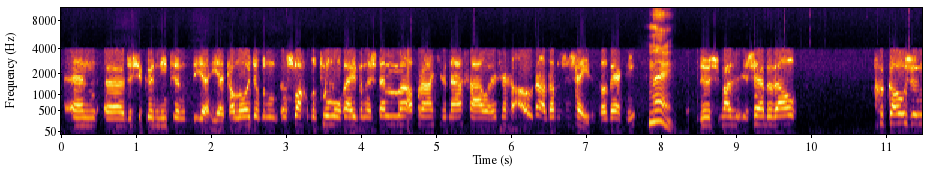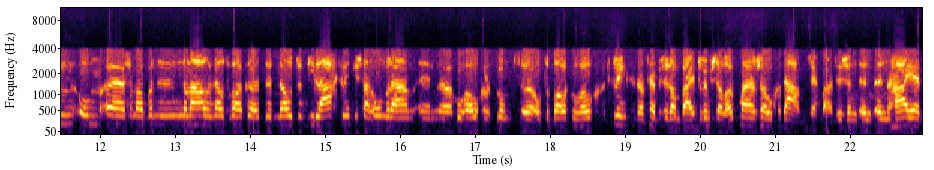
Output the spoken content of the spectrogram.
En eh, dus je kunt niet, een, je, je kan nooit op een, een slag op een trommel geven en een stemapparaatje ernaast houden en zeggen, oh, nou, dat is een C. Dat werkt niet. Nee. Dus, maar ze hebben wel gekozen om eh, zeg maar, op een normale notenbalk de noten die laag klinken staan onderaan. En eh, hoe hoger het komt eh, op de balk, hoe hoger het klinkt. Dat hebben ze dan bij het drumstel ook maar zo gedaan, zeg maar. Dus een, een, een hi-hat,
